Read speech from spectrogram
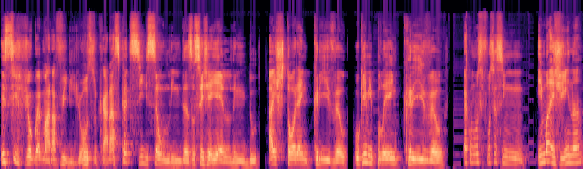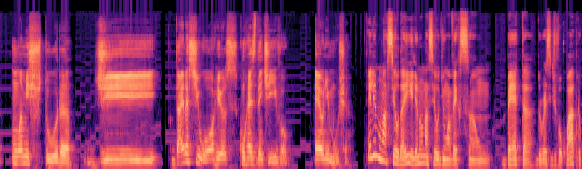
esse jogo é maravilhoso, cara. As cutscenes são lindas, o CGI é lindo, a história é incrível, o gameplay é incrível. É como se fosse assim, Imagina uma mistura de Dynasty Warriors com Resident Evil. É Onimusha. Ele não nasceu daí? Ele não nasceu de uma versão beta do Resident Evil 4?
